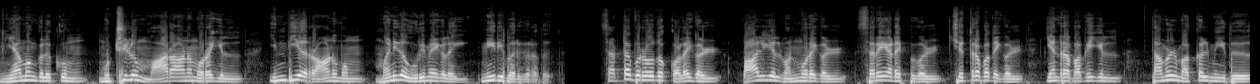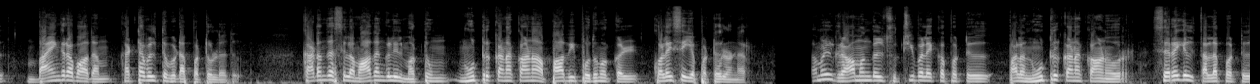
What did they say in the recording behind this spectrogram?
நியமங்களுக்கும் முற்றிலும் மாறான முறையில் இந்திய இராணுவம் மனித உரிமைகளை மீறி வருகிறது. சட்டவிரோத கொலைகள் பாலியல் வன்முறைகள் சிறையடைப்புகள் சித்திரவதைகள் என்ற வகையில் தமிழ் மக்கள் மீது பயங்கரவாதம் கட்டவிழ்த்து விடப்பட்டுள்ளது. கடந்த சில மாதங்களில் மட்டும் நூற்றுக்கணக்கான அப்பாவி பொதுமக்கள் கொலை செய்யப்பட்டுள்ளனர். தமிழ் கிராமங்கள் சுற்றி வளைக்கப்பட்டு பல நூற்றுக்கணக்கானோர் சிறையில் தள்ளப்பட்டு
